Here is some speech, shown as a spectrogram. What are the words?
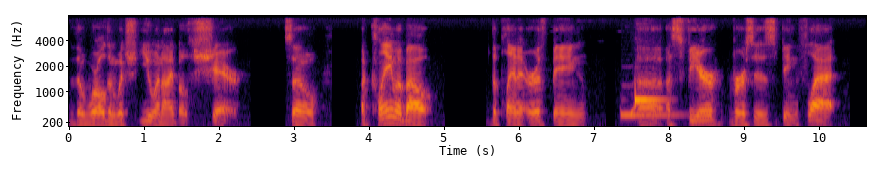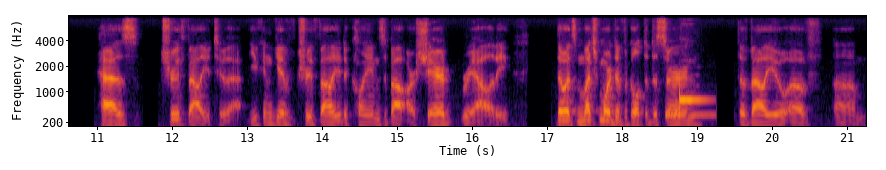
the world in which you and I both share. So a claim about the planet Earth being uh, a sphere versus being flat has truth value to that. You can give truth value to claims about our shared reality, though it's much more difficult to discern the value of um,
